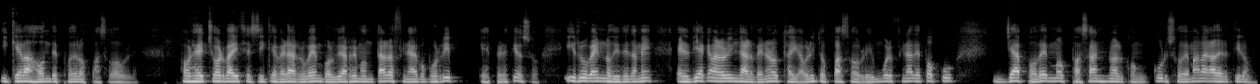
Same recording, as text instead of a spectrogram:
y qué bajón después de los pasos dobles. Jorge Chorba dice sí que es verdad, Rubén volvió a remontar al final de Popurrí, que es precioso. Y Rubén nos dice también, el día que Manolín Galve no nos traiga bonitos pasos dobles y un buen final de Popu, ya podemos pasarnos al concurso de Málaga del tirón.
